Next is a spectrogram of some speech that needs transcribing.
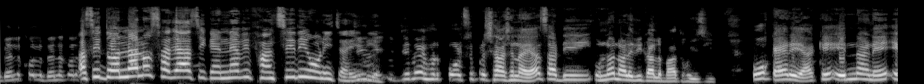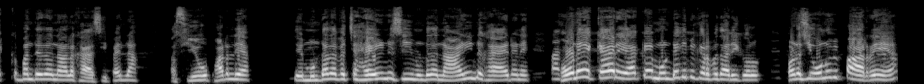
ਬਿਲਕੁਲ ਬਿਲਕੁਲ। ਅਸੀਂ ਦੋਨਾਂ ਨੂੰ ਸਜ਼ਾ ਅਸੀਂ ਕਹਿੰਨੇ ਆ ਵੀ ਫਾਂਸੀ ਦੀ ਹੋਣੀ ਚਾਹੀਦੀ ਹੈ। ਜਿਵੇਂ- ਹੁਣ ਪੁਲਿਸ ਪ੍ਰਸ਼ਾਸਨ ਆਇਆ ਸਾਡੀ ਉਹਨਾਂ ਨਾਲ ਵੀ ਗੱਲਬਾਤ ਹੋਈ ਸੀ। ਉਹ ਕਹਿ ਰਿਹਾ ਕਿ ਇਹਨਾਂ ਨੇ ਇੱਕ ਬੰਦੇ ਦਾ ਨਾਂ ਲਿਖਾਇਆ ਸੀ ਪਹਿਲਾਂ। ਅਸੀਂ ਉਹ ਫੜ ਲਿਆ ਤੇ ਮੁੰਡਾ ਦੇ ਵਿੱਚ ਹੈ ਹੀ ਨਹੀਂ ਸੀ ਮੁੰਡੇ ਦਾ ਨਾਂ ਹੀ ਨਹੀਂ ਲਿਖਾਇਆ ਇਹਨਾਂ ਨੇ। ਹੁਣ ਇਹ ਕਹਿ ਰਿਹਾ ਕਿ ਮੁੰਡੇ ਦੀ ਵੀ ਗ੍ਰਿਫਤਾਰੀ ਕਰੋ। ਹੁਣ ਅਸੀਂ ਉਹਨੂੰ ਵੀ ਭਾਲ ਰਹੇ ਹਾਂ।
